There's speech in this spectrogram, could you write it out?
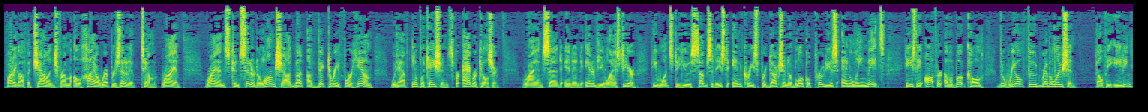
fighting off a challenge from Ohio Representative Tim Ryan. Ryan's considered a long shot, but a victory for him would have implications for agriculture. Ryan said in an interview last year he wants to use subsidies to increase production of local produce and lean meats. He's the author of a book called The Real Food Revolution, Healthy Eating,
